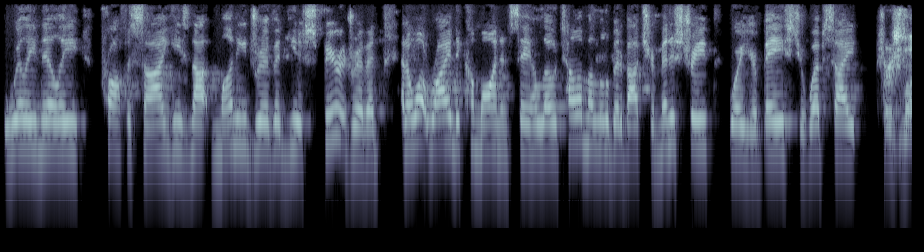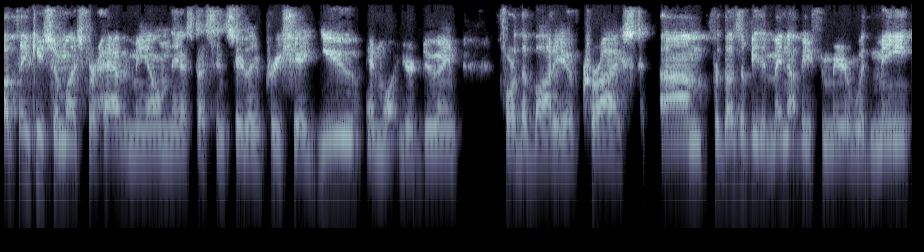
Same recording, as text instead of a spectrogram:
willy nilly prophesying. He's not money driven. He is spirit driven. And I want Ryan to come on and say hello. Tell him a little bit about your ministry, where you're based, your website. First of all, thank you so much for having me on this. I sincerely appreciate you and what you're doing for the body of Christ. Um, for those of you that may not be familiar with me,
